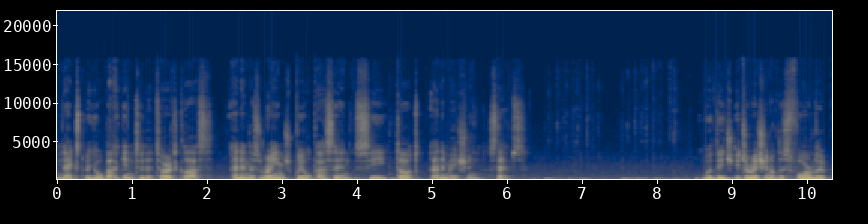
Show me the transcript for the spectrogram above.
Next, we go back into the turret class, and in this range, we will pass in c.animation steps. With each iteration of this for loop,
